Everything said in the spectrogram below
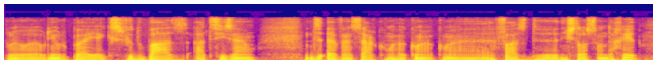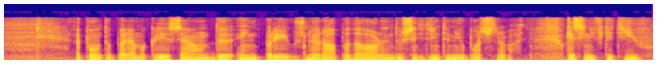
pela União Europeia e que serviu de base à decisão de avançar com a, com a, com a fase de instalação da rede, aponta para uma criação de empregos na Europa da ordem dos 130 mil postos de trabalho. O que é significativo?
